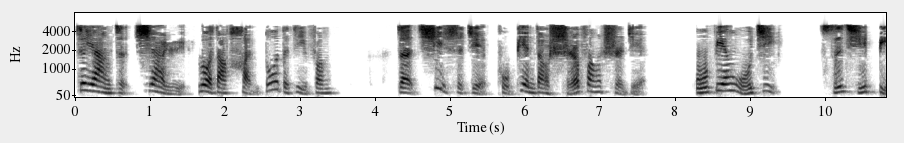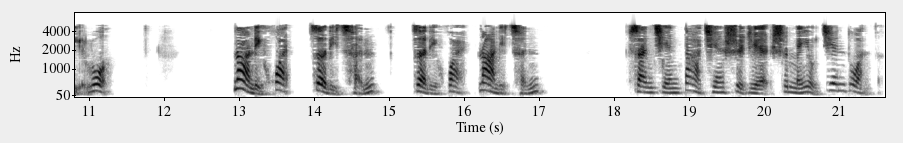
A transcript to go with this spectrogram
这样子下雨，落到很多的地方。这气世界普遍到十方世界，无边无际，此起彼落，那里坏，这里沉；这里坏，那里沉。三千大千世界是没有间断的，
